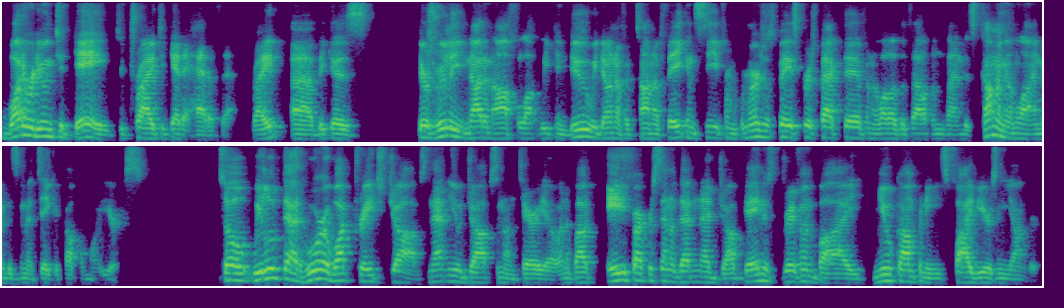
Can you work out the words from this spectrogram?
what are we doing today to try to get ahead of that, right? Uh, because there's really not an awful lot we can do. We don't have a ton of vacancy from commercial space perspective, and a lot of development land is coming online, but it's going to take a couple more years. So we looked at who are what creates jobs, net new jobs in Ontario, and about 85% of that net job gain is driven by new companies five years and younger.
